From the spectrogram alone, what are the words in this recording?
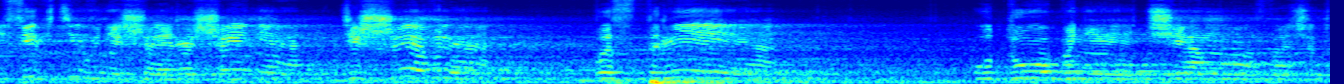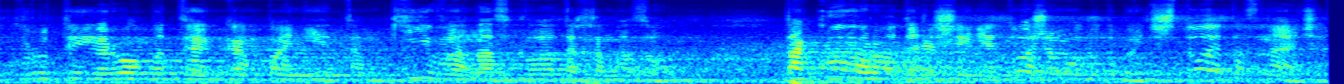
эффективнейшее решение, дешевле, быстрее, удобнее, чем значит, крутые роботы компании там, Кива на складах Amazon. Такого рода решения тоже могут быть. Что это значит?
